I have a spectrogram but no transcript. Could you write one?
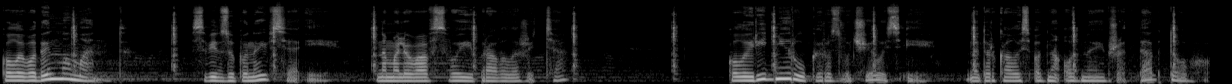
Коли в один момент світ зупинився і намалював свої правила життя, коли рідні руки розлучились і не торкались одна одної вже так довго,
